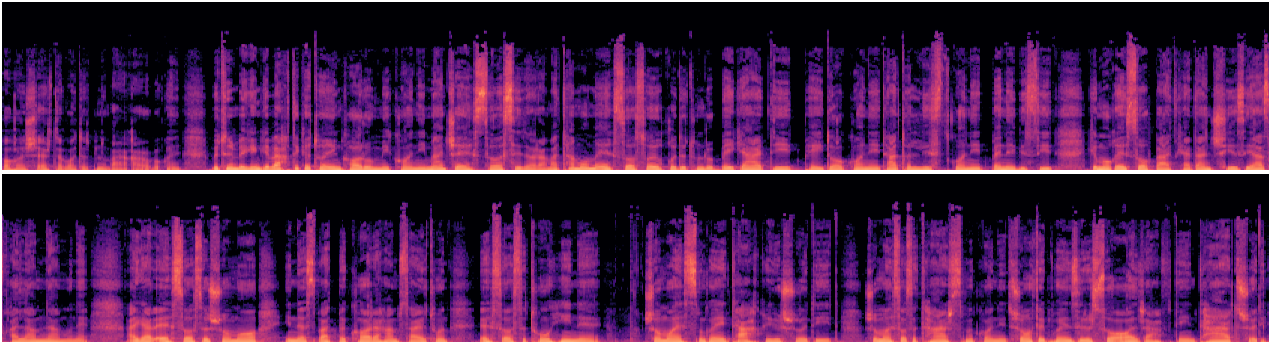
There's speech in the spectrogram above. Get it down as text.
باهاش ارتباطتون رو برقرار بکنید می‌تونید بگین که وقتی که تو این کارو می‌کنی من چه احساسی دارم؟ و تمام احساسهای خودتون رو بگردید پیدا کنید حتی لیست کنید بنویسید که موقع صحبت کردن چیزی از قلم نمونه. اگر احساس شما این نسبت به کار همسرتون احساس توهینه شما اسم می‌کنید تحقیر شدید شما احساس ترس می‌کنید شما فکر می‌کنید زیر سوال رفتین ترد شدید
